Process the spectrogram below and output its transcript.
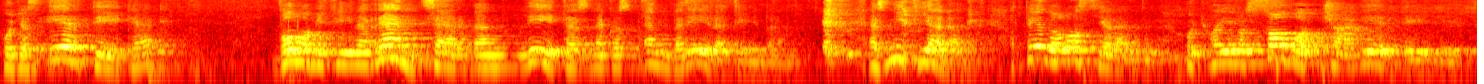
Hogy az értékek valamiféle rendszerben léteznek az ember életében. Ez mit jelent? Például azt jelenti, hogy ha én a szabadság értékét,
